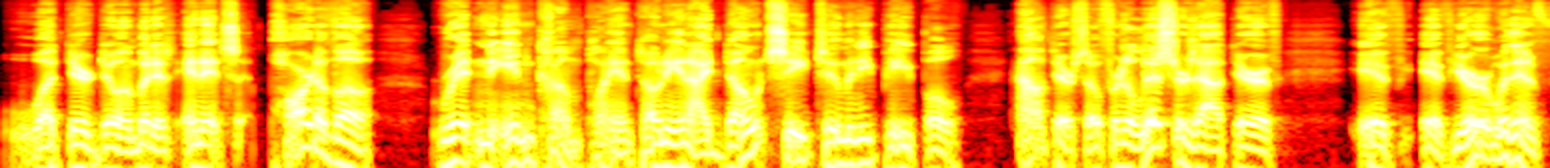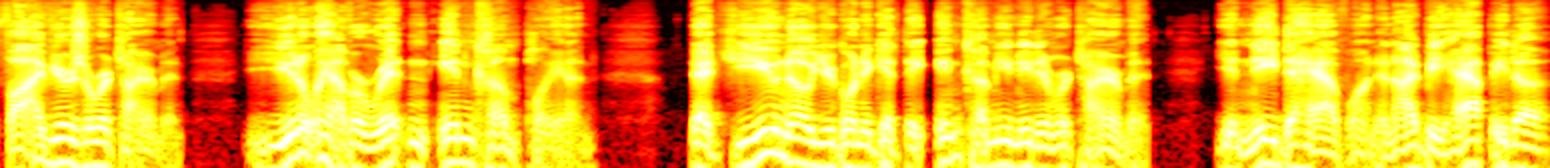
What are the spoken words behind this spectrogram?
what they're doing. But it's, and it's part of a written income plan, Tony. And I don't see too many people out there. So for the listeners out there, if if if you're within five years of retirement, you don't have a written income plan that you know you're going to get the income you need in retirement. You need to have one, and I'd be happy to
